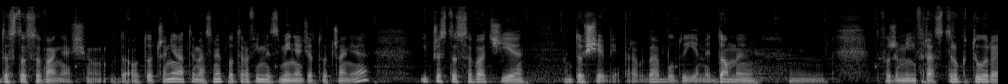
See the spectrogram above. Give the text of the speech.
dostosowania się do otoczenia, natomiast my potrafimy zmieniać otoczenie i przystosować je do siebie, prawda? Budujemy domy, mm, tworzymy infrastrukturę,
